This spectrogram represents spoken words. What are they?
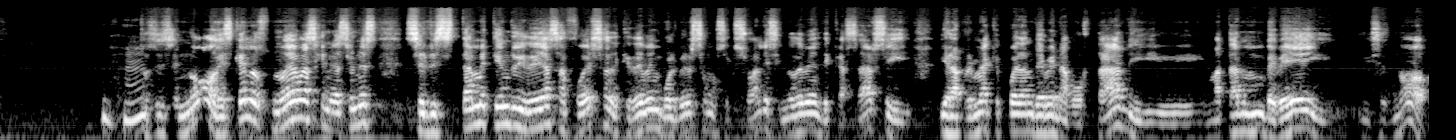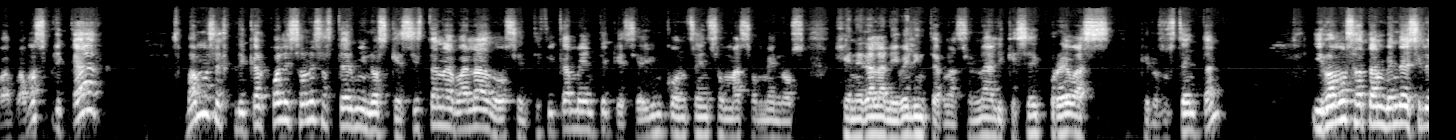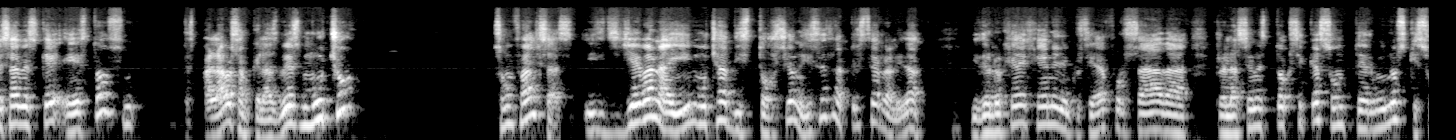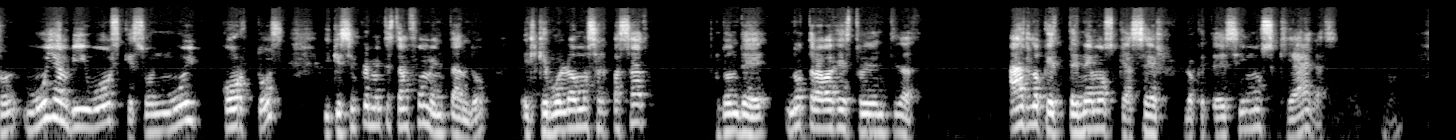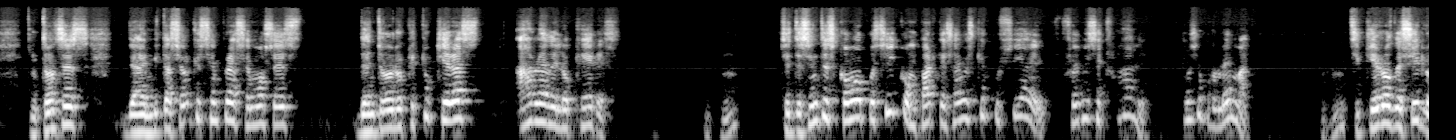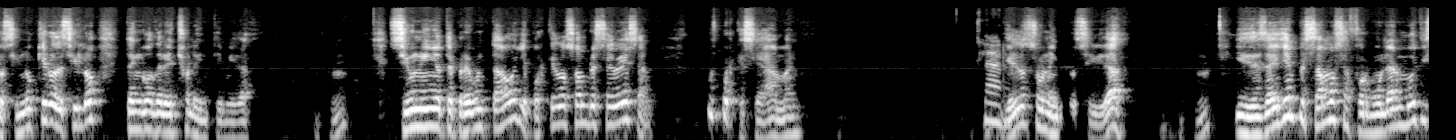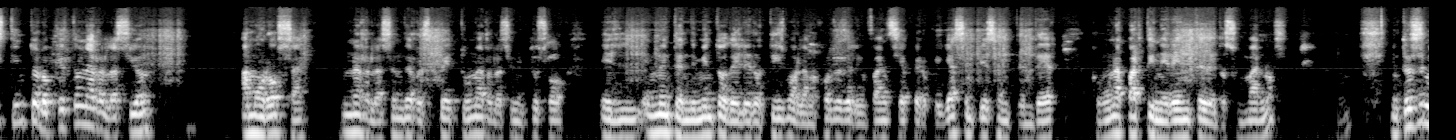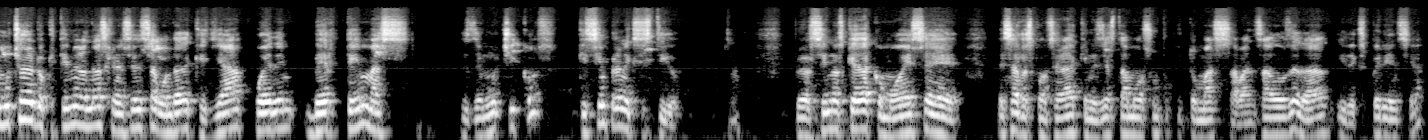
Entonces dicen, no, es que a las nuevas generaciones se les está metiendo ideas a fuerza de que deben volverse homosexuales y no deben de casarse y, a la primera que puedan deben abortar y matar un bebé y, dices, no, vamos a explicar, vamos a explicar cuáles son esos términos que sí están avalados científicamente, que si hay un consenso más o menos general a nivel internacional y que si hay pruebas que lo sustentan. Y vamos a también decirle, ¿sabes qué? Estos palabras, aunque las ves mucho, son falsas y llevan ahí mucha distorsión, y esa es la triste realidad. Ideología de género, inclusividad forzada, relaciones tóxicas son términos que son muy ambiguos, que son muy cortos y que simplemente están fomentando el que volvamos al pasado, donde no trabajes tu identidad. Haz lo que tenemos que hacer, lo que te decimos que hagas. Entonces, la invitación que siempre hacemos es dentro de lo que tú quieras, habla de lo que eres. Si te sientes cómodo, pues sí, comparte, ¿sabes qué? Pues sí, soy bisexual, no es un problema. Si quiero decirlo, si no quiero decirlo, tengo derecho a la intimidad. Si un niño te pregunta, oye, ¿por qué dos hombres se besan? Pues porque se aman. Y eso es una inclusividad. Y desde ahí empezamos a formular muy distinto lo que es una relación amorosa, una relación de respeto, una relación incluso el, un entendimiento del erotismo, a lo mejor desde la infancia, pero que ya se empieza a entender como una parte inherente de los humanos. Entonces, mucho de lo que tienen las nuevas generaciones es esa bondad de que ya pueden ver temas desde muy chicos que siempre han existido. Pero sí nos queda como ese, esa responsabilidad de quienes ya estamos un poquito más avanzados de edad y de experiencia,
